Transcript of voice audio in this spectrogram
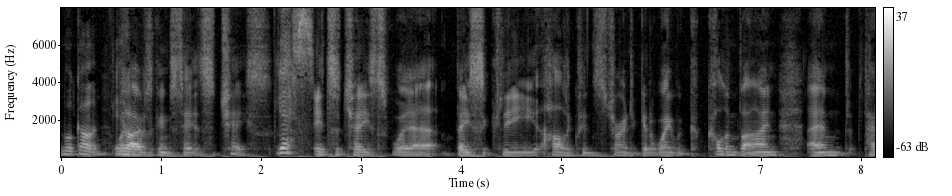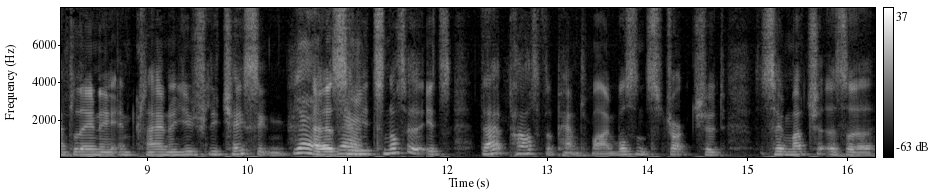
well, go on. yeah. Well, I was going to say it's a chase. yes. It's a chase where basically Harlequin's trying to get away with Columbine, and Pantalone and Clown are usually chasing. Yeah, Uh, so yeah. it's not a. It's that part of the pantomime wasn't structured so much as a,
